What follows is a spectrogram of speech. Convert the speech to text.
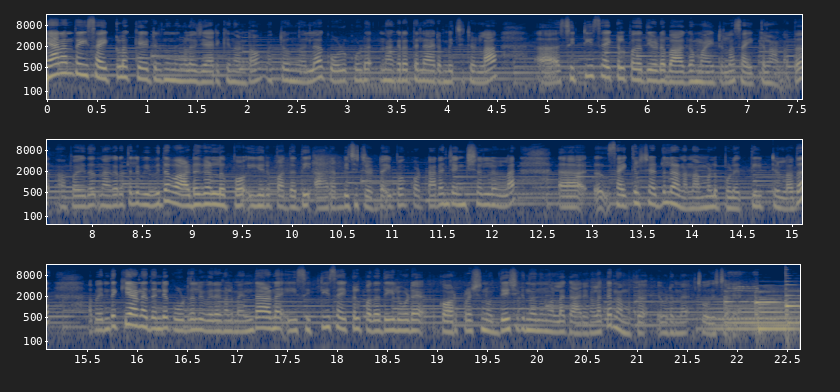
ഞാനെന്താ ഈ സൈക്കിളൊക്കെ ആയിട്ടിരുന്ന് നിങ്ങൾ വിചാരിക്കുന്നുണ്ടോ? മറ്റൊന്നുമല്ല കോഴിക്കോട് നഗരത്തിൽ ആരംഭിച്ചിട്ടുള്ള സിറ്റി സൈക്കിൾ പദ്ധതിയുടെ ഭാഗമായിട്ടുള്ള സൈക്കിളാണത് അപ്പോൾ ഇത് നഗരത്തിലെ വിവിധ വാർഡുകളിൽ ഇപ്പോൾ ഈ ഒരു പദ്ധതി ആരംഭിച്ചിട്ടുണ്ട്. ഇപ്പം കൊട്ടാരം ജംഗ്ഷനിലുള്ള സൈക്കിൾ ഷെഡിലാണ് നമ്മളിപ്പോൾ എത്തിയിട്ടുള്ളത്. അപ്പോൾ എന്തൊക്കെയാണ് ഇതിന്റെ കൂടുതൽ വിവരങ്ങളും എന്താണ് ഈ സിറ്റി സൈക്കിൾ പദ്ധതിയിലൂടെ കോർപ്പറേഷൻ ഉദ്ദേശിക്കുന്നത് എന്നുള്ള കാര്യങ്ങളൊക്കെ നമുക്ക് ഇവിടുന്ന് ചോദിച്ചറിയാം.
